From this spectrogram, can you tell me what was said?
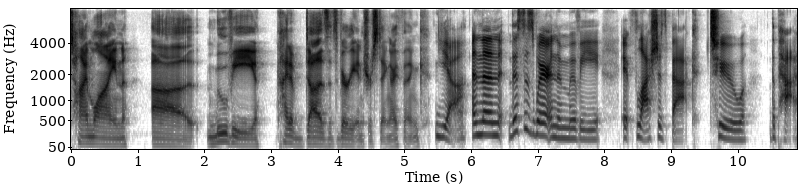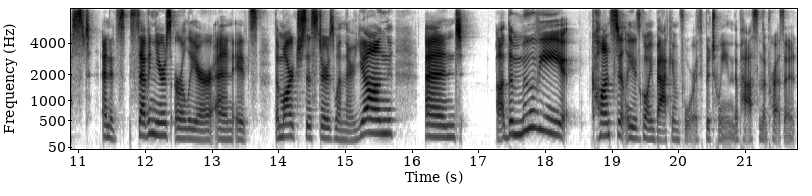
timeline uh movie kind of does it's very interesting i think Yeah. And then this is where in the movie it flashes back to the past. And it's seven years earlier, and it's the March sisters when they're young. And uh, the movie constantly is going back and forth between the past and the present.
